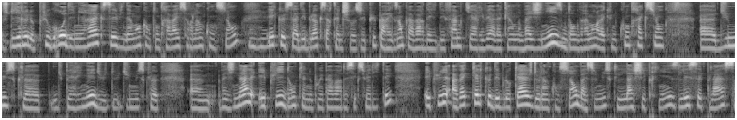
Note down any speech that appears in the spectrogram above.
je dirais le plus gros des miracles, c'est évidemment quand on travaille sur l'inconscient Mhm. et que ça débloque certaines choses. J'ai pu, par exemple, avoir des, des femmes qui arrivaient avec un vaginisme, donc vraiment avec une contraction euh, du muscle du périnée, du, du- du muscle euh, vaginal, et puis donc elles ne pouvaient pas avoir de sexualité. Et puis avec quelques déblocages de l'inconscient, bah, ce muscle lâchait prise, laissait place.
